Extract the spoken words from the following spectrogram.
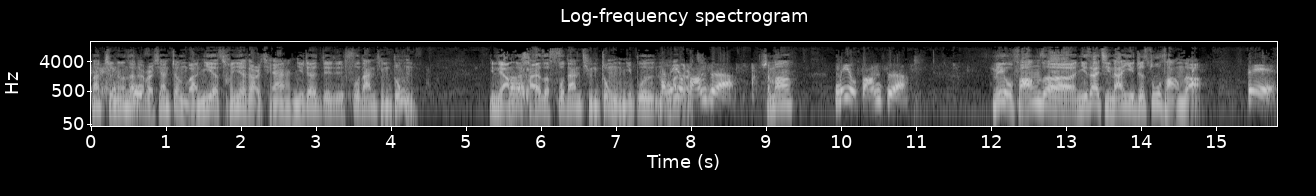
那只能在那边先挣吧。你也存下点钱，你这这这负担挺重，你两个呃孩子负担挺重，你不弄没弄好点有房子，什么？没有房子。没有房子，你在济南一直租房子，对，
